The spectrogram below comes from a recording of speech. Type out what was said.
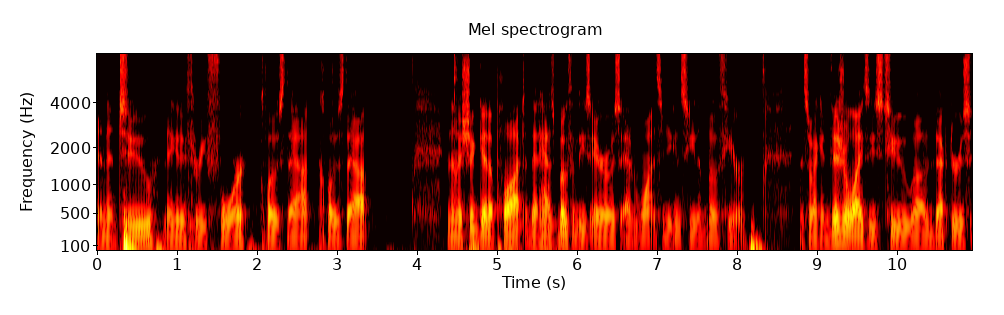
and then 2, negative 3, 4, close that, close that. And then I should get a plot that has both of these arrows at once, and you can see them both here. And so I can visualize these two uh, vectors.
